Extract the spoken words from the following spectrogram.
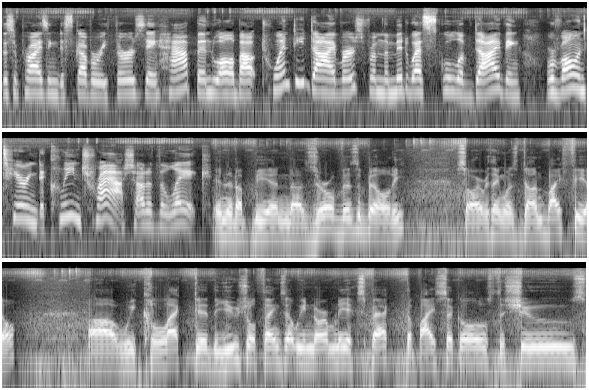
The surprising discovery Thursday happened while about 20 divers from the Midwest School of Diving were volunteering to clean trash out of the lake. Ended up being uh, zero visibility, so everything was done by feel. Uh, we collected the usual things that we normally expect the bicycles, the shoes,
